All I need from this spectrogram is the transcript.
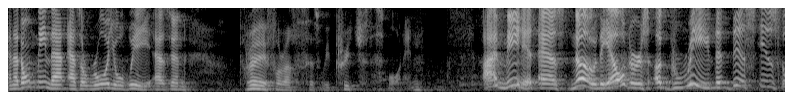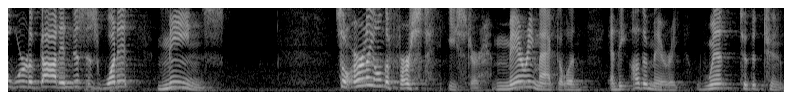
And I don't mean that as a royal we, as in, pray for us as we preach this morning. I mean it as no, the elders agree that this is the Word of God and this is what it means. So early on the first Easter, Mary Magdalene and the other Mary went to the tomb.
